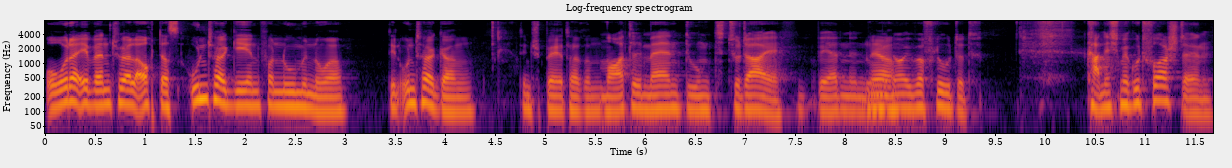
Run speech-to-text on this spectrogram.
oder eventuell auch das Untergehen von Numenor, den Untergang, den späteren. Mortal Man doomed to die werden in Numenor ja. überflutet. Kann ich mir gut vorstellen.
